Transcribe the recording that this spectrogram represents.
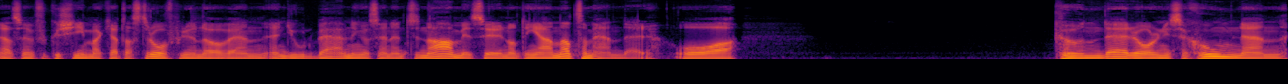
alltså en Fukushima-katastrof på grund av en, en jordbävning och sen en tsunami så är det någonting annat som händer. Och kunder och organisationen,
